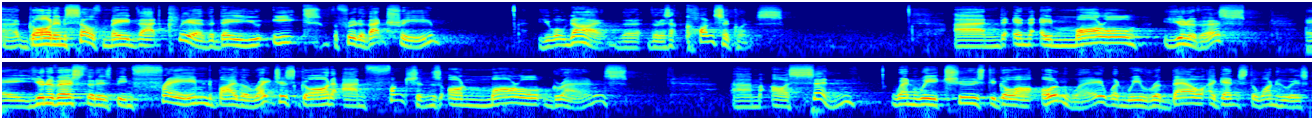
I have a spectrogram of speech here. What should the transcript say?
uh, God Himself made that clear. The day you eat the fruit of that tree, you will die. There, there is a consequence. And in a moral universe, a universe that has been framed by the righteous God and functions on moral grounds, um, our sin, when we choose to go our own way, when we rebel against the one who is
